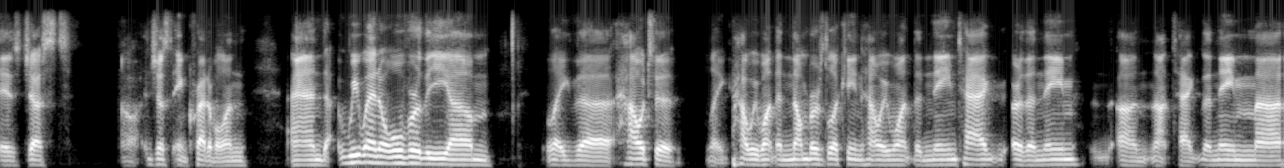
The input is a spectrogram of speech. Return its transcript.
is just oh, just incredible, and and we went over the um like the how to like how we want the numbers looking, how we want the name tag or the name uh not tag the name uh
